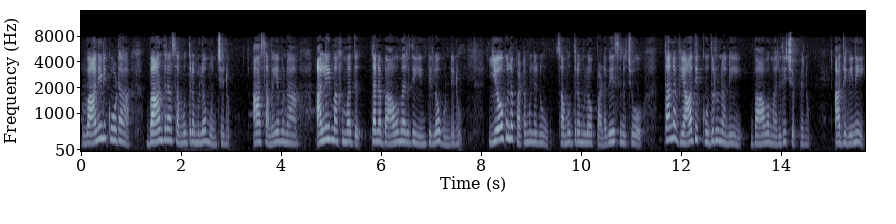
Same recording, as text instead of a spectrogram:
వానిని కూడా బాంద్రా సముద్రములో ముంచెను. ఆ సమయమున అలీ మహమ్మద్ తన బావమరిది ఇంటిలో ఉండెను. యోగుల పటములను సముద్రములో పడవేసినచో తన వ్యాధి కుదురునని బావమరిది చెప్పెను. అది విని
